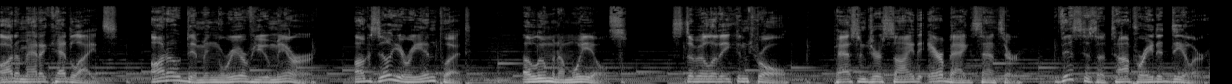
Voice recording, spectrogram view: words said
automatic headlights, auto dimming rear view mirror, auxiliary input, aluminum wheels, stability control, passenger side airbag sensor. This is a top rated dealer.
